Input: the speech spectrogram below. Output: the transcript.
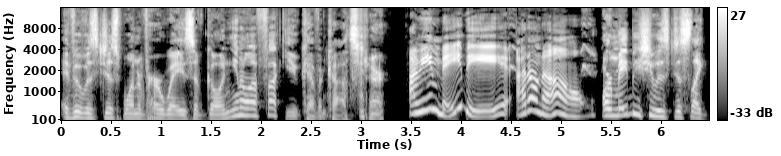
if it was just one of her ways of going, you know what, fuck you, Kevin Costner. I mean, maybe. I don't know. Or maybe she was just like,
